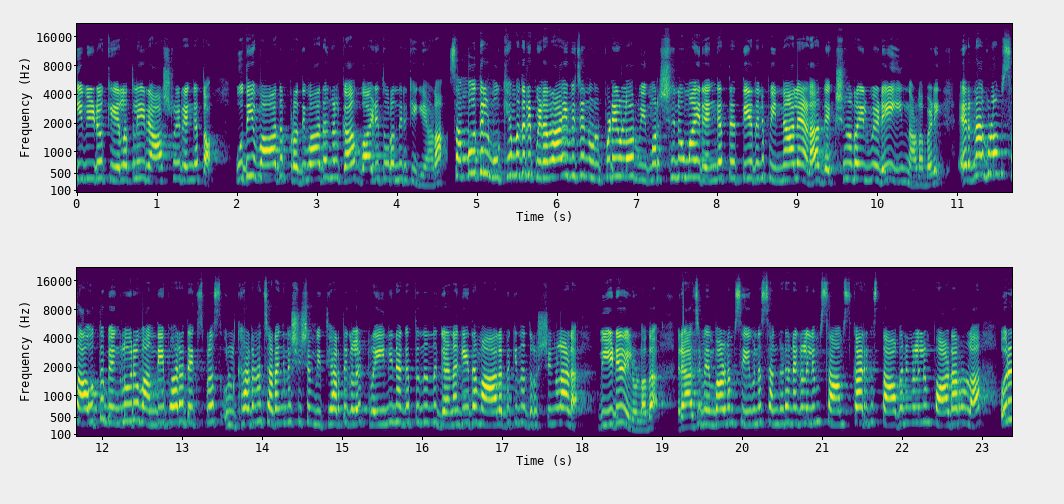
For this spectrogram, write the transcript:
ഈ വീഡിയോ കേരളത്തിലെ രാഷ്ട്രീയ രംഗത്ത് പുതിയ വാദ പ്രതിവാദങ്ങൾക്ക് വഴി തുറന്നിരിക്കുകയാണ്. സംഭവത്തിൽ മുഖ്യമന്ത്രി പിണറായി വിജയൻ ഉൾപ്പെടെയുള്ളവർ വിമർശനവുമായി രംഗത്തെത്തിയതിന് പിന്നാലെയാണ് ദക്ഷിണ റെയിൽവേയുടെ ഈ നടപടി. എറണാകുളം സൗത്ത് ബംഗളൂരു വന്ദേ ഭാരത് എക്സ്പ്രസ് ഉദ്ഘാടന ചടങ്ങിന് ശേഷം വിദ്യാർത്ഥികൾ ട്രെയിനിനകത്ത് നിന്ന് ഗണഗീതം ആലപിക്കുന്ന ദൃശ്യങ്ങളാണ് വീഡിയോയിലുള്ളത്. രാജ്യമെമ്പാടും സേവന സംഘടനകളിലും സാംസ്കാരിക സ്ഥാപനങ്ങളിലും പാടാറുള്ള ഒരു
